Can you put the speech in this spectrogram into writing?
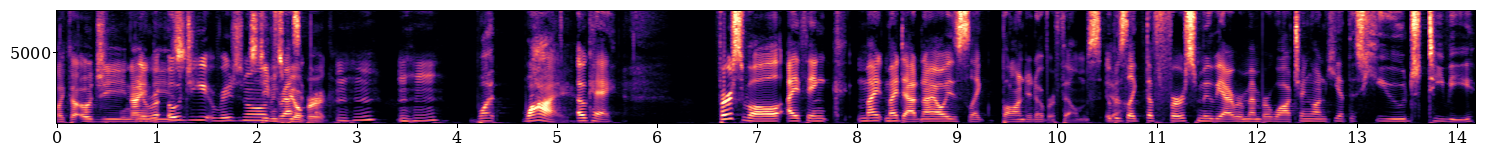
Like the OG 90s. The 90s? OG original Steven Jurassic Spielberg. Park. Mm-hmm. Mm-hmm. What? Why? Okay. First of all, I think my, my dad and I always like bonded over films. It was like the first movie I remember watching on. He had this huge TV.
